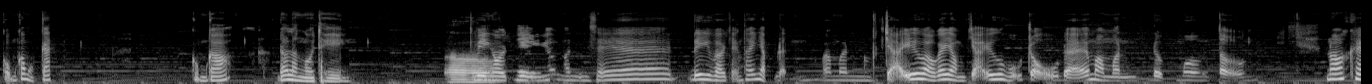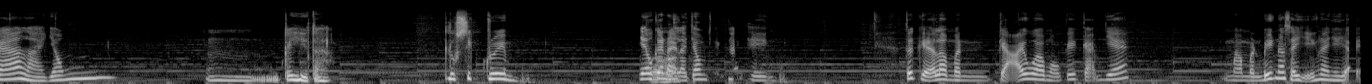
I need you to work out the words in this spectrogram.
cũng có một cách cũng có đó là ngồi thiền Ờ, vì ngồi thiền á, mình sẽ đi vào trạng thái nhập định và mình chảy vào cái dòng chảy của vũ trụ để mà mình được mường tượng. Nó khá là giống ừm, cái gì ta? Lucid dream. Nhưng cái Ờ. này là trong trạng thái thiền. Tức nghĩa là mình trải qua một cái cảm giác mà mình biết nó sẽ diễn ra như vậy.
